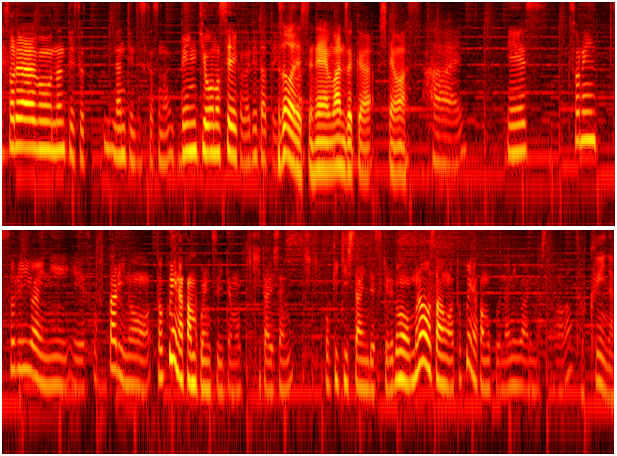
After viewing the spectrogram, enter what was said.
ーそれはもうなんていうんですかなんていうんですかその勉強の成果が出たというか。そうですね。満足はしてます。はい、えーそれにそれ以外に、えーお二人の得意な科目についても聞きたいしたいお聞きしたいんですけれども村尾さんは得意な科目何がありました？か得意な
